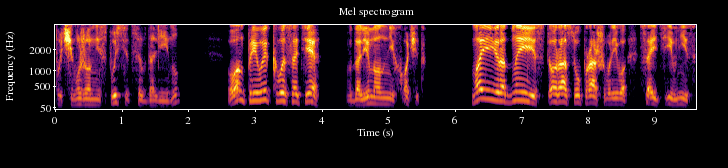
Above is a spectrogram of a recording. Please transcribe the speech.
Почему же он не спустится в долину? Он привык к высоте, в долину он не хочет. Мои родные сто раз упрашивали его сойти вниз.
